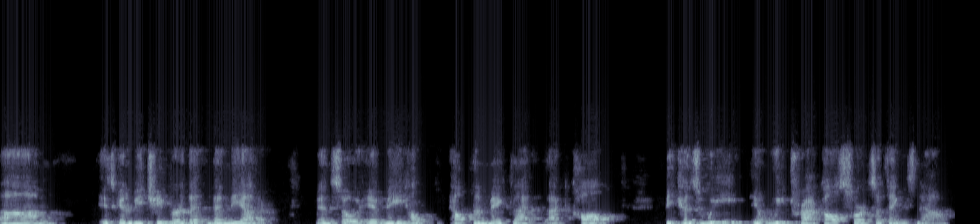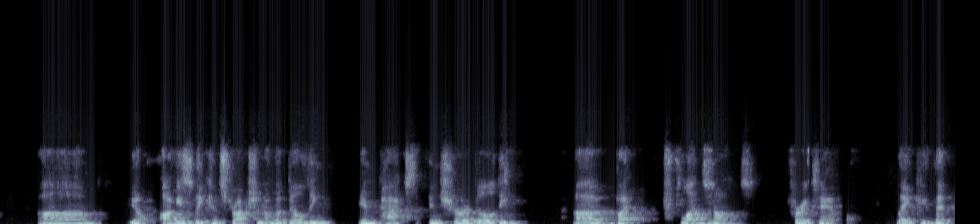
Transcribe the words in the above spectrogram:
um, is going to be cheaper than, than the other. And so it may help help them make that that call because we you know we track all sorts of things now. Um, you know, obviously construction of a building impacts insurability, uh, but flood zones, for example, like the,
